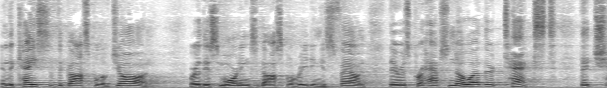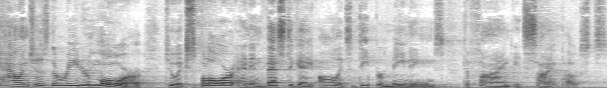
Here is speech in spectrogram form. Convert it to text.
In the case of the Gospel of John, where this morning's gospel reading is found, there is perhaps no other text that challenges the reader more to explore and investigate all its deeper meanings to find its signposts.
